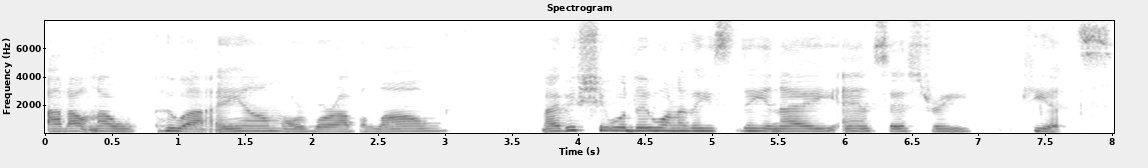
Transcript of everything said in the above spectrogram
I don't know who I am or where I belong, maybe she will do one of these DNA ancestry kits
